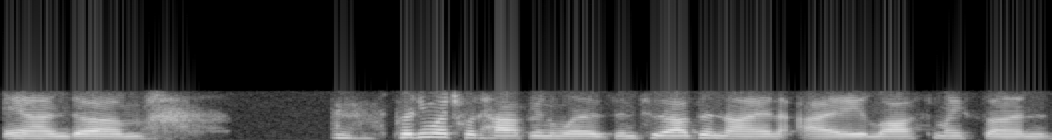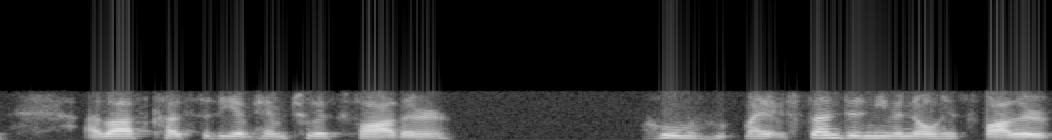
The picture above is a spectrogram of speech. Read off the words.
And um pretty much what happened was in 2009 I lost my son. I lost custody of him to his father whom my son didn't even know his father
